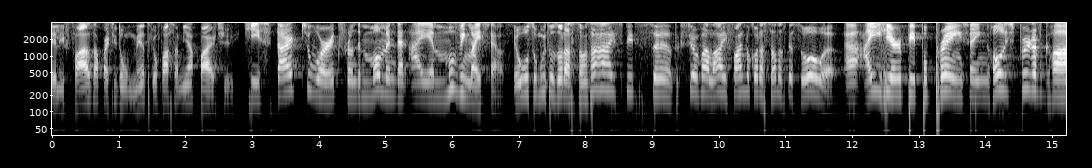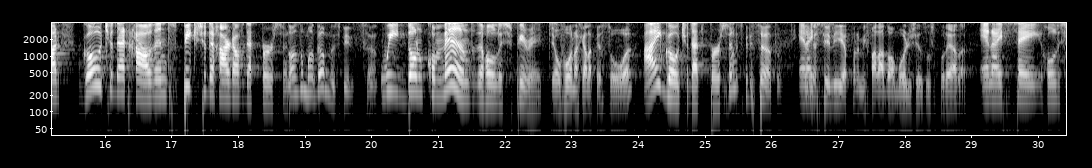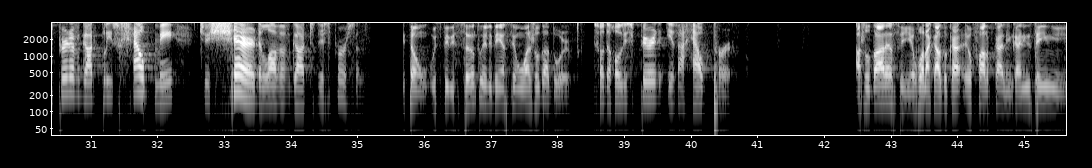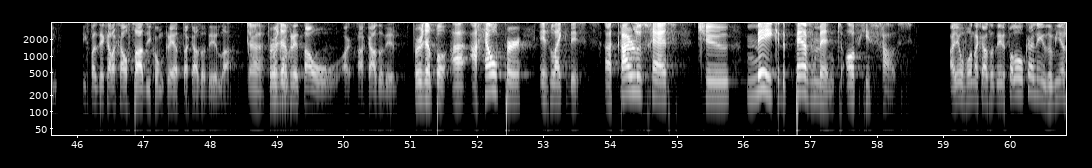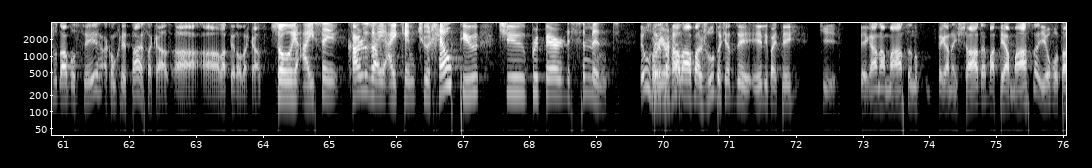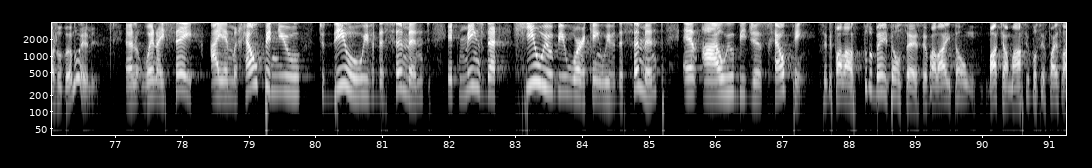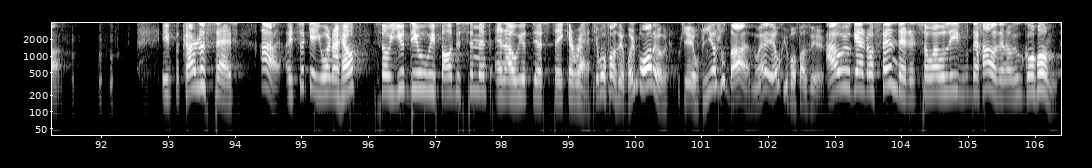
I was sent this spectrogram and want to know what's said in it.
Ele faz a partir do momento que eu faço a minha parte. He start to work from the moment that I am moving myself. Eu uso muitas orações. Ah, Espírito Santo, que o Senhor vá lá e fale no coração das pessoas. Uh, I hear people praying, saying, "Holy Spirit of God, go to that house and speak to the heart of that person." Nós não mandamos no Espírito Santo. We don't command the Holy Spirit. Eu vou naquela pessoa, I go to that person falo, Espírito Santo, And Senhor I auxilia para me falar do amor de Jesus por ela? and I say, "Holy Spirit of God, please help me to share the love of God to this person." Então, o Espírito Santo, ele vem a ser um ajudador. So the Holy Spirit is a helper. Ajudar é assim, eu vou na casa do Car... eu falo pro Carlinhos, Carlinhos tem, tem que fazer aquela calçada de concreto da casa dele lá. Uh, for Para example, concretar o, a, a casa dele. For example, a, a helper is like this. Uh, Carlos has to make the pavement of his house. Aí eu vou na casa dele e falo, ô Carlinhos, eu vim ajudar você a concretar essa casa, a, a lateral da casa. So I say, Carlos, I, I came to help you to prepare the cement. Eu for usei essa your house. palavra ajuda, quer dizer, ele vai ter que pegar na massa, no- pegar na enxada, bater a massa e eu vou estar ajudando ele. And when I say I am helping you to deal with the cement, it means that he will be working with the cement and I will be just helping. Se ele falar, tudo bem então, Sérgio, você vai lá, então bate a massa e você faz lá. If Carlos says, ah, it's okay, you want to help? So you deal with all the cement and I will just take a O rest. que eu vou fazer? Vou embora, porque eu vim ajudar, não é eu que vou fazer. I will get offended, so I will leave the house and I will go home.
